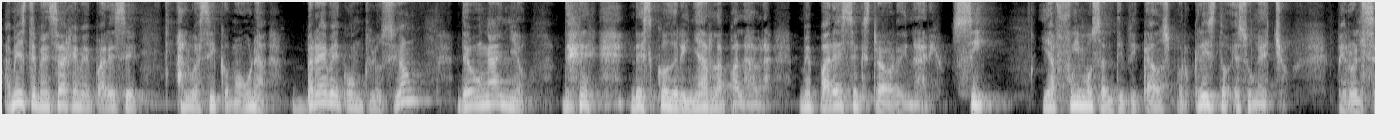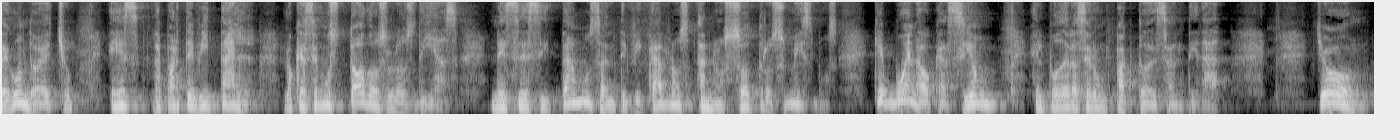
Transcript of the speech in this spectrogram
A mí este mensaje me parece algo así como una breve conclusión de un año de, escudriñar la palabra. Me parece extraordinario. Sí, ya fuimos santificados por Cristo, es un hecho. Pero el segundo hecho es la parte vital, lo que hacemos todos los días. Necesitamos santificarnos a nosotros mismos. Qué buena ocasión el poder hacer un pacto de santidad. Yo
